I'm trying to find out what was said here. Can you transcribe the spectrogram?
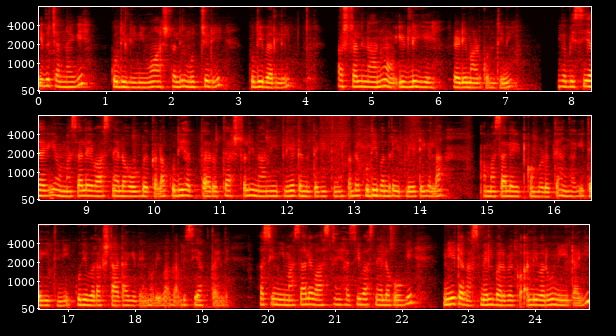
ಇದು ಚೆನ್ನಾಗಿ ಕುದೀಲಿ ನೀವು, ಅಷ್ಟರಲ್ಲಿ ಮುಚ್ಚಿಡಿ, ಕುದಿ ಬರಲಿ. ಅಷ್ಟರಲ್ಲಿ ನಾನು ಇಡ್ಲಿಗೆ ರೆಡಿ ಮಾಡ್ಕೊತೀನಿ. ಈಗ ಬಿಸಿಯಾಗಿ ಮಸಾಲೆ ವಾಸನೆ ಎಲ್ಲ ಹೋಗಬೇಕಲ್ಲ, ಕುದಿ ಹತ್ತಾ ಇರುತ್ತೆ, ಅಷ್ಟರಲ್ಲಿ ನಾನು ಈ ಪ್ಲೇಟನ್ನು ತೆಗಿತೀನಿ. ಯಾಕಂದರೆ ಕುದಿ ಬಂದರೆ ಈ ಪ್ಲೇಟಿಗೆಲ್ಲ ಮಸಾಲೆ ಇಟ್ಕೊಂಡ್ಬಿಡುತ್ತೆ, ಹಾಗಾಗಿ ತೆಗಿತೀನಿ. ಕುದಿ ಬರೋಕ್ಕೆ ಸ್ಟಾರ್ಟ್ ಆಗಿದೆ ನೋಡಿ ಇವಾಗ, ಬಿಸಿ ಇದೆ. ಹಸಿ ಈ ಮಸಾಲೆ ವಾಸನೆ, ಹಸಿ ವಾಸನೆ ಎಲ್ಲ ಹೋಗಿ ನೀಟಾಗಿ ಆ ಸ್ಮೆಲ್ ಬರಬೇಕು, ಅಲ್ಲಿವರೆಗೂ ನೀಟಾಗಿ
